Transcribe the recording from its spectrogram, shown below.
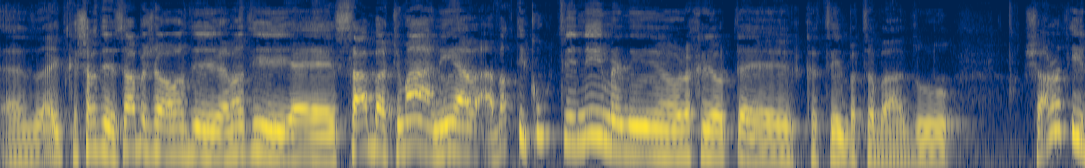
אז התקשרתי לסבא שלו, אמרתי, אמרתי אה, סבא, תשמע, אני עברתי קורס קצינים, אני הולך להיות אה, קצין בצבא. אז הוא שאל אותי,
